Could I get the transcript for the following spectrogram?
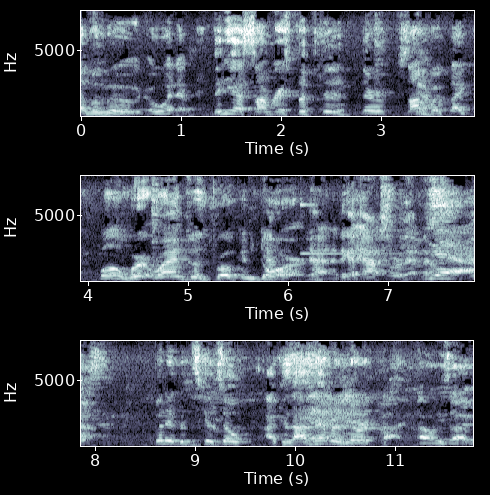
Of a mood or whatever. Then you have songwriters flip through their songbook like, well, where it rhymes with broken door. Yeah, kind of they got apps for that now. Yeah. But it was good. So, because I was never a lyric guy. I was, um,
